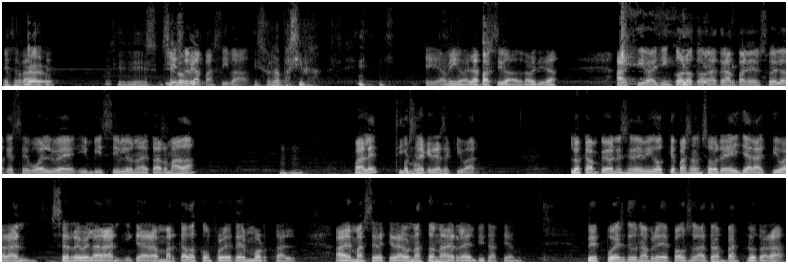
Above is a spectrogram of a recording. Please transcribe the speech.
Exactamente. Sí, sí, es- Y se eso es la pasiva. Eso es la pasiva. Sí, amigo, es la pasiva de una habilidad. Activa. Jin coloca una trampa en el suelo que se vuelve invisible una vez armada. ¿Vale? Timo. Por si la querías esquivar. Los campeones enemigos que pasan sobre ella la activarán, se revelarán y quedarán marcados con florecer mortal. Además, se creará una zona de ralentización. Después de una breve pausa, la trampa explotará,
